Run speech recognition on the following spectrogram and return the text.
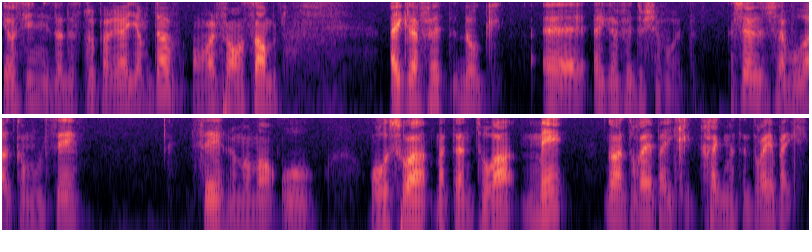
il y a aussi une mitzvah de se préparer à Yom Tov. On va le faire ensemble. Avec la fête, donc, euh, avec la fête de Shavuot. La fête de Shavuot, comme on le sait, c'est le moment où on reçoit Matan Torah, mais dans la Torah, il n'y a pas écrit. Chag Matan Torah, il n'y a pas écrit.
